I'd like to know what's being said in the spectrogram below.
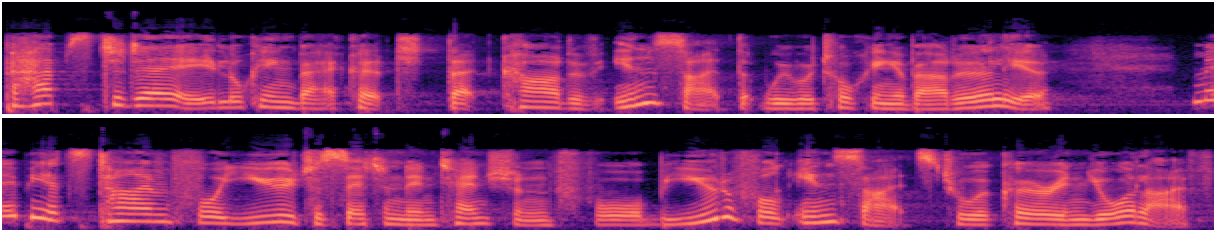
perhaps today, looking back at that card of insight that we were talking about earlier, maybe it's time for you to set an intention for beautiful insights to occur in your life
